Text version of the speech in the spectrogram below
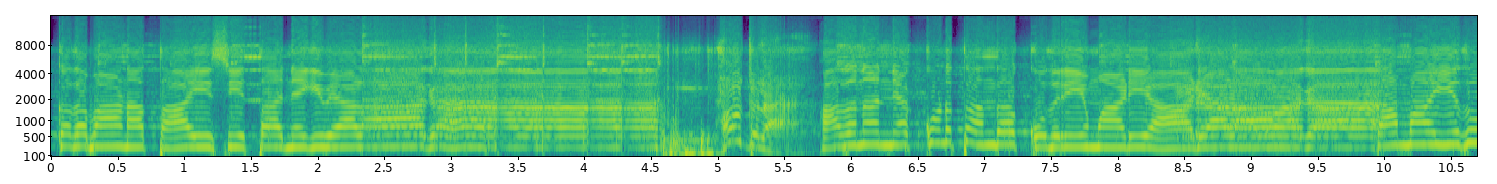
ತೂಕದ ಬಾಣ ತಾಯಿ ಸೀತಾ ನೆಗಿವ್ಯಾಳಾಗ. ಹೌದಲ್ಲ? ಅದನ್ನ ನೆಕ್ಕೊಂಡು ತಂದ ಕುದುರಿ ಮಾಡಿ ಆಡ್ಯಾಳಾಗ ತಮ್ಮ ಇದು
